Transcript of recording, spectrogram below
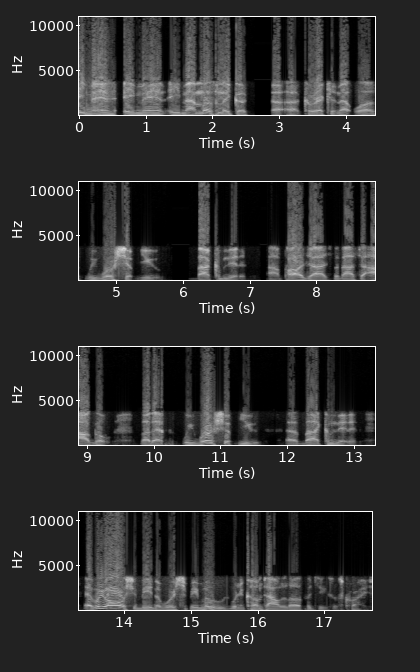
Amen. Amen. Amen. I must make a, a, a correction. That was, we worship you by committed. I apologize for that. I said, I'll go. But uh, we worship you uh, by committed. And we all should be in a worshiping mood when it comes to our love for Jesus Christ.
